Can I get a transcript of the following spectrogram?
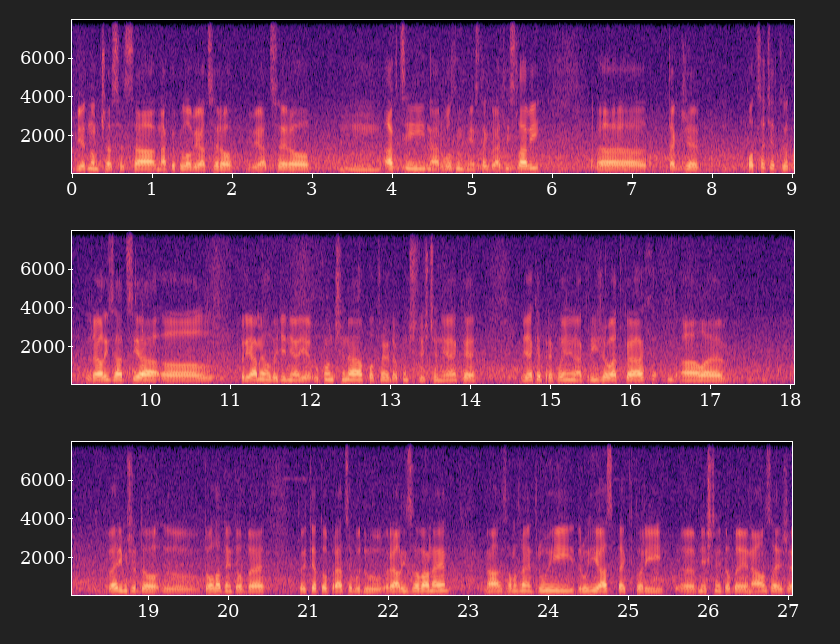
v jednom čase sa nakopilo viacero, viacero mm, akcií na rôznych miestach Bratislavy. E, takže v podstate realizácia e, priameho vedenia je ukončená, potrebujeme dokončiť ešte nejaké, nejaké prepojenie na krížovatkách, ale verím, že do, v dohľadnej dobe tieto práce budú realizované. No a samozrejme druhý, druhý aspekt, ktorý e, v dnešnej dobe je naozaj, že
